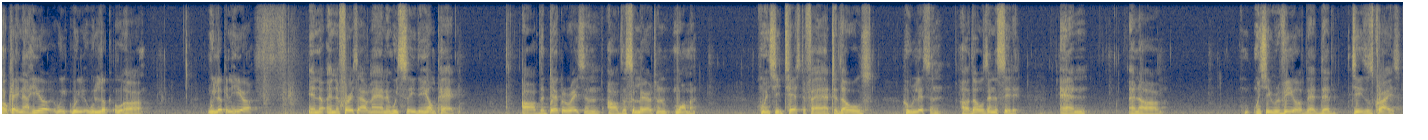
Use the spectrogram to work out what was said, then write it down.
Okay, now here we, we, we look uh, we look in here in the, in the first outline and we see the impact of the declaration of the Samaritan woman when she testified to those who listened, uh, those in the city, and and uh, when she revealed that that Jesus Christ,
